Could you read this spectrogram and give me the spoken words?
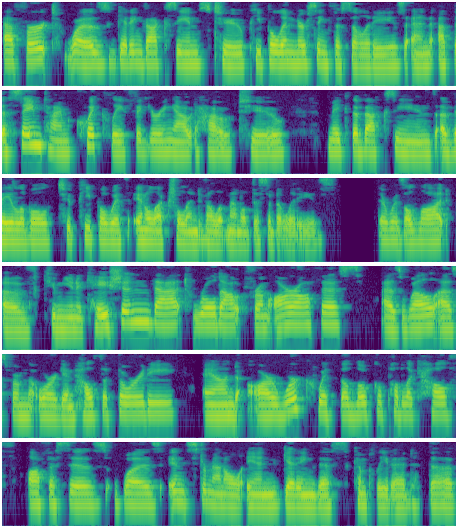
effort was getting vaccines to people in nursing facilities and at the same time quickly figuring out how to make the vaccines available to people with intellectual and developmental disabilities. There was a lot of communication that rolled out from our office as well as from the Oregon Health Authority and our work with the local public health offices was instrumental in getting this completed. The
